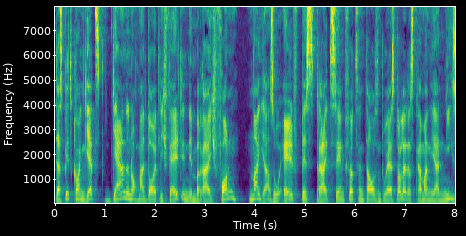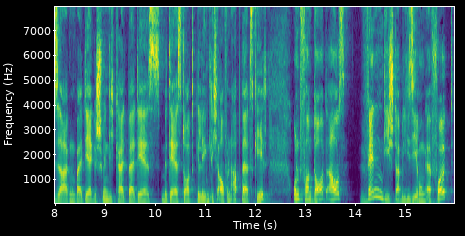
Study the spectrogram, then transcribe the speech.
dass Bitcoin jetzt gerne nochmal deutlich fällt in dem Bereich von, naja, so 11 bis 13, 14.000 US-Dollar. Das kann man ja nie sagen bei der Geschwindigkeit, bei der es, mit der es dort gelegentlich auf und abwärts geht. Und von dort aus, wenn die Stabilisierung erfolgt,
